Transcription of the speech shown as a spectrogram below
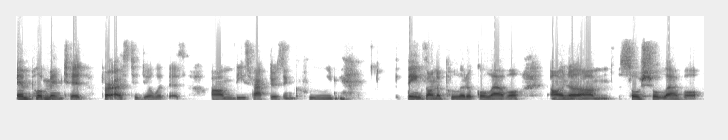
implemented for us to deal with this. Um, these factors include things on a political level, on a um, social level,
